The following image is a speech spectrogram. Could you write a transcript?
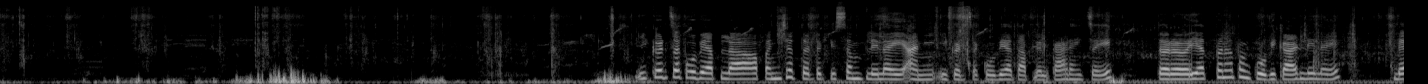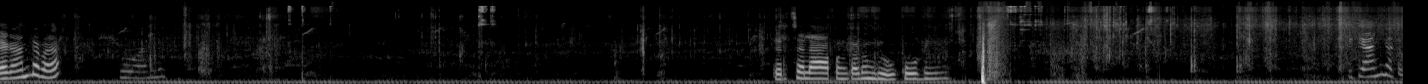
इकडचा कोबी आपला पंच्याहत्तर टक्के संपलेला आहे आणि इकडचा कोबी आता आपल्याला काढायचा आहे. तर यात पण आपण कोबी काढलेला आहे. बॅग आणला बाळा. तर चला आपण काढून घेऊ कोबी किती आणल्या तो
